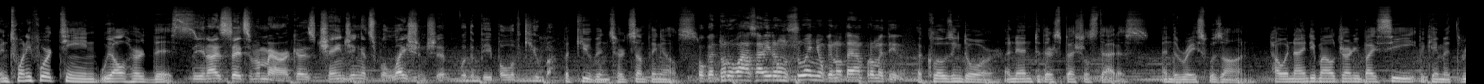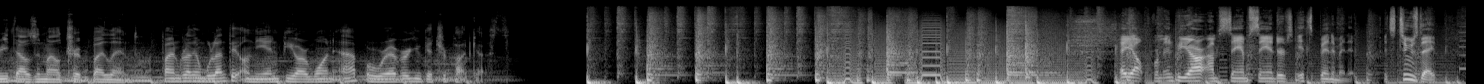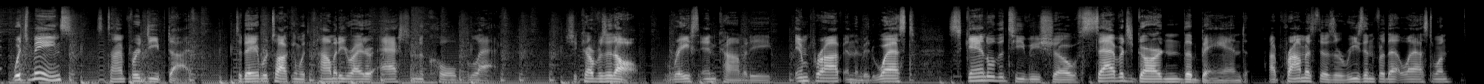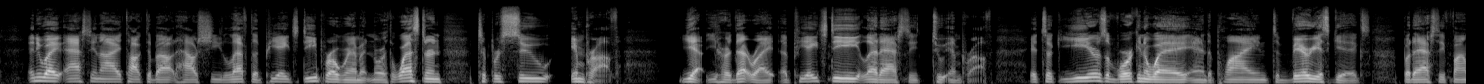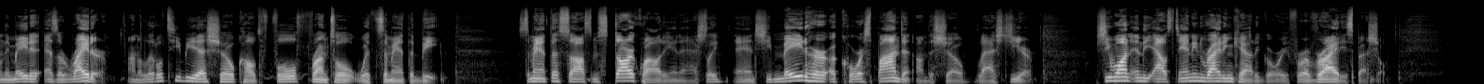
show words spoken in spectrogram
In 2014, we all heard this. The United States of America is changing its relationship with the people of Cuba. But Cubans heard something else. No a salir a un sueño que no te han prometido. A closing door, an end to their special status, and the race was on. How a 90 mile journey by sea became a 3,000 mile trip by land. Find Radio Ambulante on the NPR One app or wherever you get your podcasts. Hey, y'all, from NPR, I'm Sam Sanders. It's been a minute. It's Tuesday, which means it's time for a deep dive. Today, we're talking with comedy writer Ashley Nicole Black. She covers it all race and comedy, improv in the Midwest, Scandal, the TV show, Savage Garden, the band. I promise there's a reason for that last one. Anyway, Ashley and I talked about how she left a PhD program at Northwestern to pursue improv. Yeah, you heard that right. A PhD led Ashley to improv. It took years of working away and applying to various gigs, but Ashley finally made it as a writer on a little TBS show called Full Frontal with Samantha Bee. Samantha saw some star quality in Ashley, and she made her a correspondent on the show last year. She won in the Outstanding Writing category for a variety special.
